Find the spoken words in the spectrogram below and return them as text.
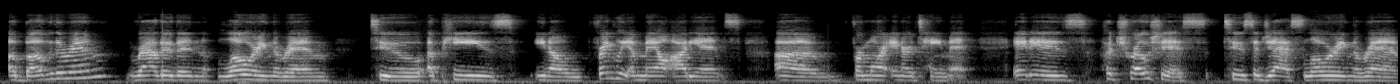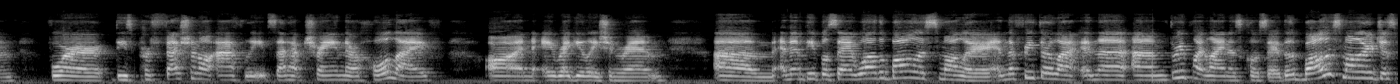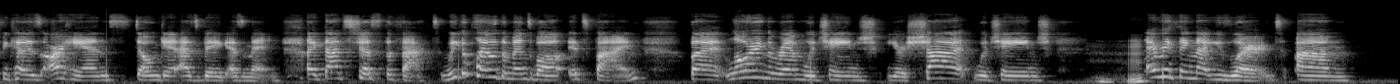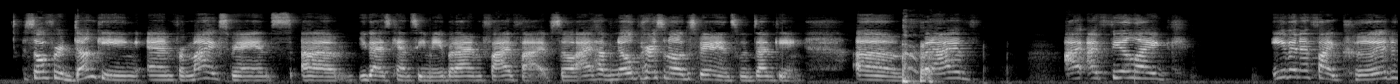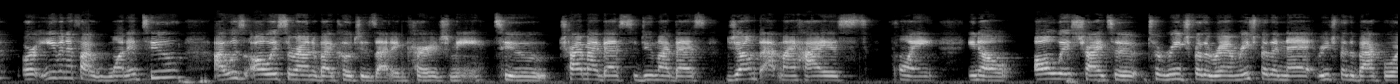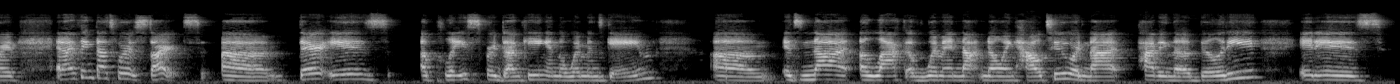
above the rim rather than lowering the rim to appease, you know, frankly, a male audience um, for more entertainment. It is atrocious to suggest lowering the rim for these professional athletes that have trained their whole life on a regulation rim Um, and then people say, well, the ball is smaller and the free throw line and the um, three point line is closer. The ball is smaller just because our hands don't get as big as men. Like, that's just the fact. We could play with the men's ball, it's fine. But lowering the rim would change your shot, would change mm-hmm. everything that you've learned. Um, so for dunking and from my experience um, you guys can't see me but i'm five five. So i have no personal experience with dunking. Um, but i've I, I feel like even if i could or even if i wanted to i was always surrounded by coaches that encouraged me to try my best to do my best jump at my highest point you know always try to to reach for the rim, reach for the net, reach for the backboard, and I think that's where it starts. Um, there is a place for dunking in the women's game. Um, it's not a lack of women not knowing how to or not having the ability. It is,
